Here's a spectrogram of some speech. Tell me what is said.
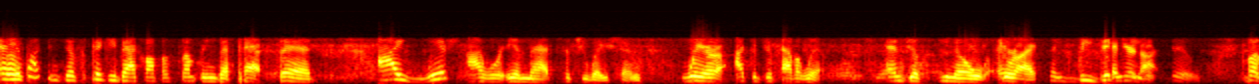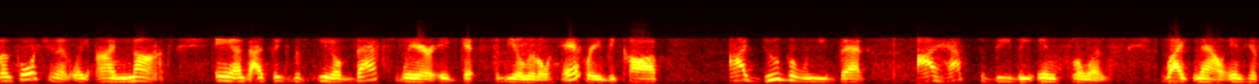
And if I can just piggyback off of something that Pat said, I wish I were in that situation where I could just have a list and just, you know, right. be dictated and you're not. to. But unfortunately, I'm not. And I think that, you know, that's where it gets to be a little hairy because I do believe that I have to be the influence right now in his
